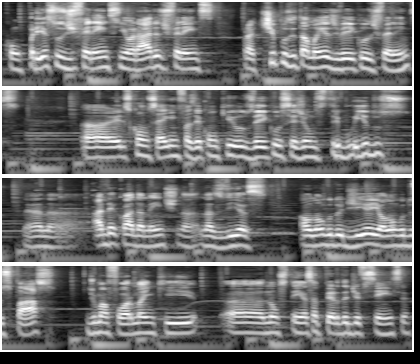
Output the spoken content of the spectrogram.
com preços diferentes, em horários diferentes, para tipos e tamanhos de veículos diferentes. Uh, eles conseguem fazer com que os veículos sejam distribuídos né, na, adequadamente na, nas vias ao longo do dia e ao longo do espaço, de uma forma em que uh, não se tem essa perda de eficiência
